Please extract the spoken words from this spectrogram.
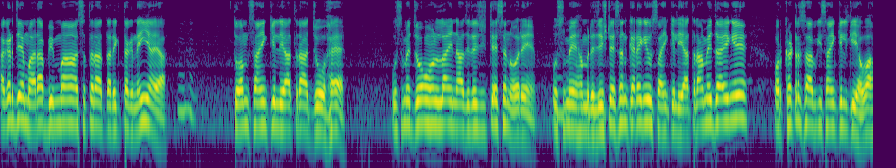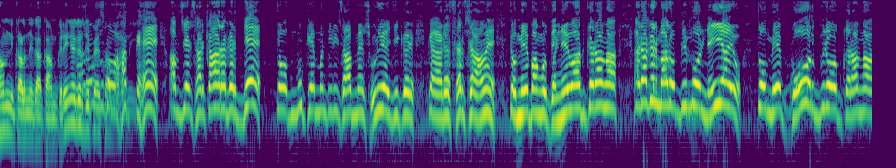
अगर जो हमारा बीमा सत्रह तारीख तक नहीं आया तो हम साइकिल यात्रा जो है, उसमें जो ऑनलाइन आज रजिस्ट्रेशन हो रहे हैं, उसमें हम रजिस्ट्रेशन करेंगे, उस साइकिल यात्रा में जाएँगे और खट्टर साहब की साइकिल की हवा हम निकालने का काम करेंगे अगर जो पैसा हमारा हक है। अब जे सरकार अगर दे तो मुख्यमंत्री साहब मैं सुनिए ज़िक्र अरे सर से आवे तो मैं बांगो धन्यवाद करांगा। और अगर मारो बीमो नहीं आयो तो मैं घोर विरोध करांगा।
